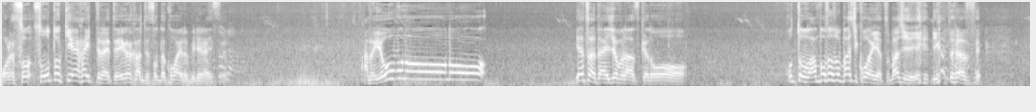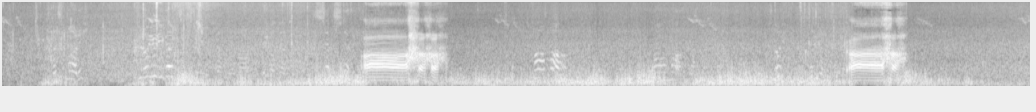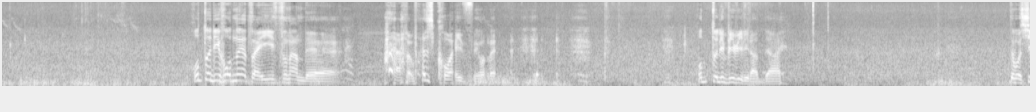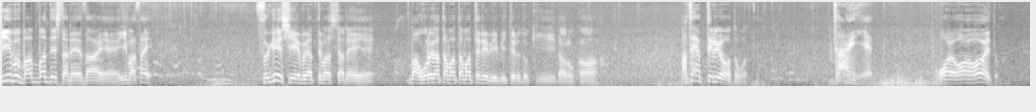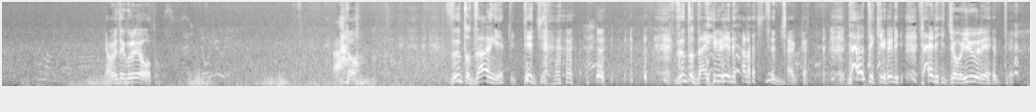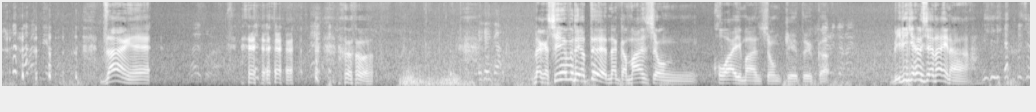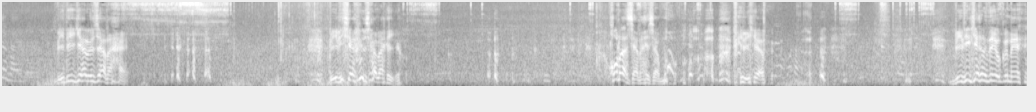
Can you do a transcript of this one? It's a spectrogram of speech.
た俺そ相当気合入ってないと映画館でそんな怖いの見れないですよ。あの洋物のやつは大丈夫なんですけど本当和物のマジ怖いやつマジ苦手なんで すよ私もあれ黒百合んだよなあまあまあまあまあああ。あ本当日本のやつは陰湿なんで。ね。マジ怖いですよ俺本当にビビりなんであれでも CM バンバンでしたねザーエ。今さいすげえ CM やってましたね。まあ俺がたまたまテレビ見てる時なのか。またやってるよと思って。ザンエおいおいおいと。やめてくれよと。あのずっと残影って言ってんじゃん。ずっと題名で話してんじゃんか。だって急に何女優霊って。残影。なんか CM でやってたよ。なんかマンション怖いマンション系というか。ビリギャルじゃないな。リアルじゃないの。ビリギャルじゃない。ビリギャルじゃないよホラーじゃないじゃんもう。ビリギャル。ビリギャルでよくね。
